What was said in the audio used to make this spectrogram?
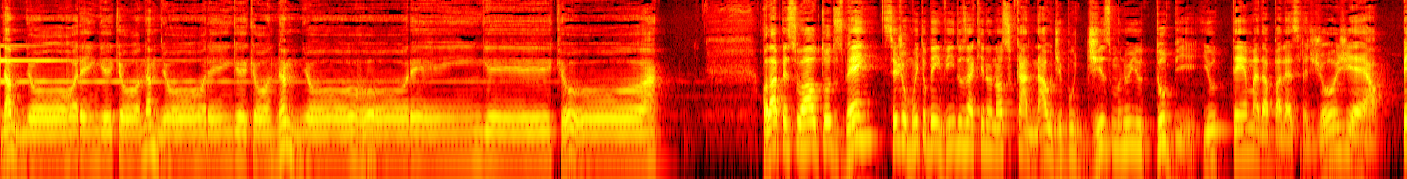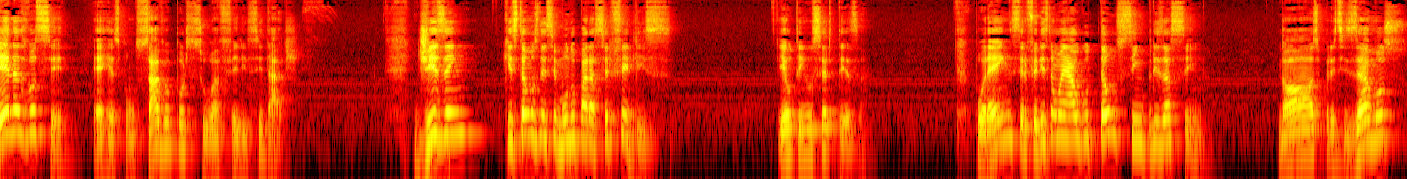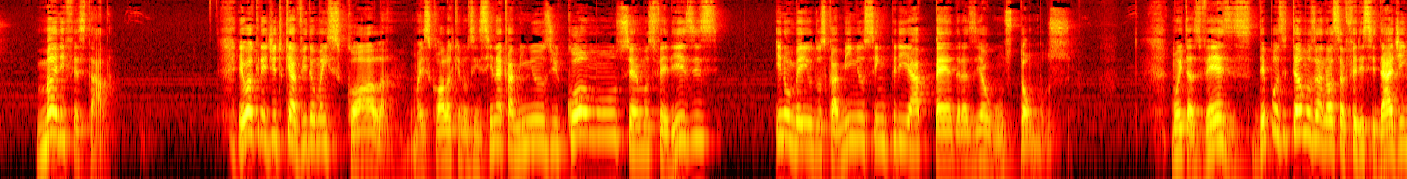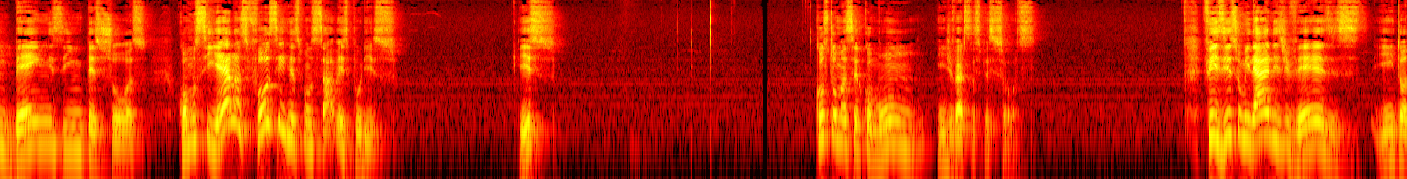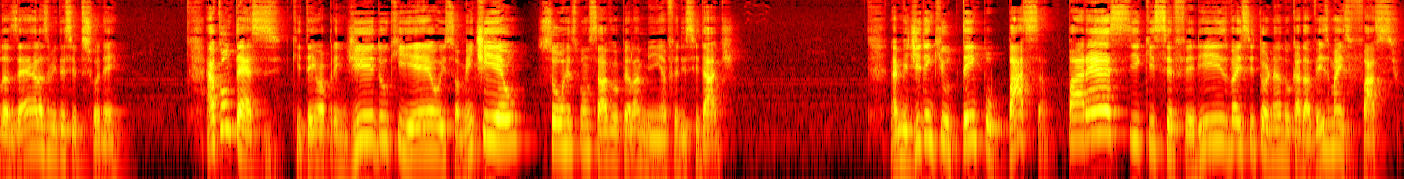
Namyo Renge Kyo, Namyo Renge Kyo, Namyo Renge Kyo. Olá pessoal, todos bem? Sejam muito bem-vindos aqui no nosso canal de budismo no YouTube. E o tema da palestra de hoje é apenas você é responsável por sua felicidade. Dizem que estamos nesse mundo para ser feliz. Eu tenho certeza. Porém, ser feliz não é algo tão simples assim. Nós precisamos manifestá-la. Eu acredito que a vida é uma escola, uma escola que nos ensina caminhos de como sermos felizes e no meio dos caminhos sempre há pedras e alguns tombos. Muitas vezes depositamos a nossa felicidade em bens e em pessoas, como se elas fossem responsáveis por isso. Isso costuma ser comum em diversas pessoas. Fiz isso milhares de vezes e em todas elas me decepcionei. Acontece que tenho aprendido que eu e somente eu sou responsável pela minha felicidade. Na medida em que o tempo passa, parece que ser feliz vai se tornando cada vez mais fácil.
